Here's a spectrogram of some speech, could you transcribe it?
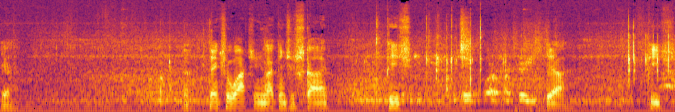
Yeah. yeah. Thanks for watching. Like and subscribe. Peace. or part three. Yeah. Peace.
